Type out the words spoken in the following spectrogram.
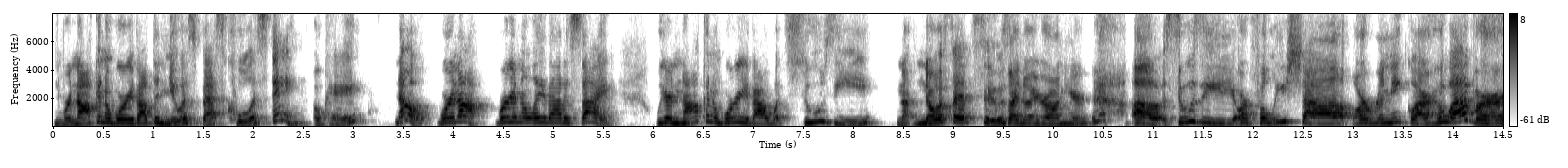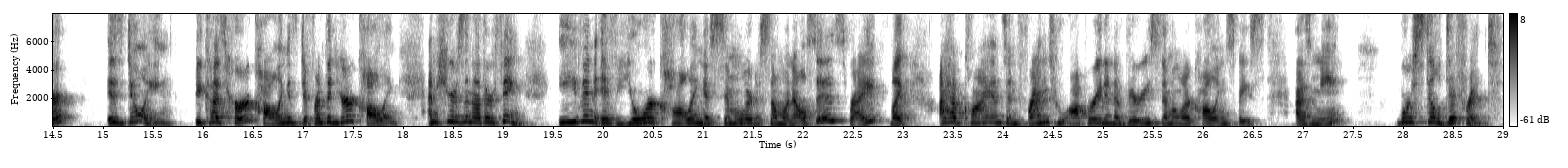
We're not going to worry about the newest, best, coolest thing. Okay. No, we're not. We're going to lay that aside. We are not going to worry about what Susie no, no offense, Suze, I know you're on here. Uh, Susie or Felicia or Reniqua or whoever is doing because her calling is different than your calling. And here's another thing even if your calling is similar to someone else's, right? Like I have clients and friends who operate in a very similar calling space as me, we're still different.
